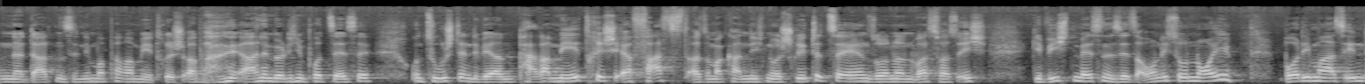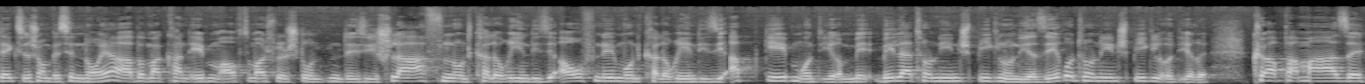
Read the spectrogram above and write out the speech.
na, Daten sind immer parametrisch, aber alle möglichen Prozesse und Zustände werden parametrisch erfasst. Also man kann nicht nur Schritte zählen, sondern was weiß ich, Gewicht messen ist jetzt auch nicht so neu. Body Mass Index ist schon ein bisschen neuer, aber man kann eben auch zum Beispiel Stunden, die sie schlafen und Kalorien, die sie aufnehmen und Kalorien, die sie abgeben und ihre Melatoninspiegel und ihr Serotoninspiegel und ihre Körpermaße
